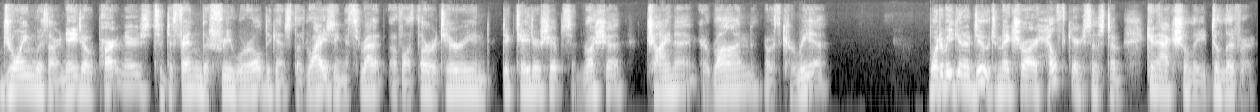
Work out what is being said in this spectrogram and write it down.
join with our NATO partners to defend the free world against the rising threat of authoritarian dictatorships in Russia, China, Iran, North Korea? What are we going to do to make sure our healthcare system can actually deliver?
